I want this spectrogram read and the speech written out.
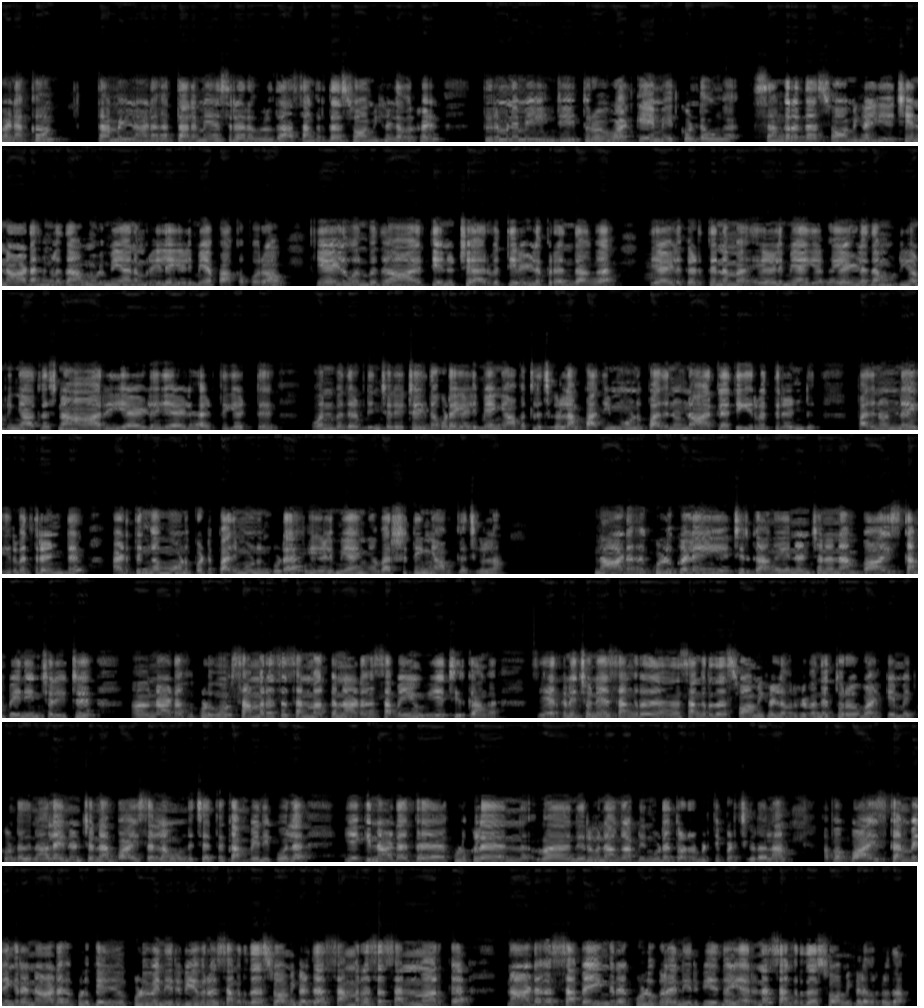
வணக்கம். தமிழ் நாடக தலைமை அவர்கள் தான் சங்கரதாஸ் சுவாமிகள் அவர்கள். திருமணமே இன்றி துறவு வாழ்க்கையை மேற்கொண்டவங்க. சங்கரதாஸ் சுவாமிகள் இயற்றிய நாடகங்களை தான் முழுமையான முறையில எளிமையா பார்க்க போறோம். ஏழு ஒன்பது ஆயிரத்தி எண்ணூற்றி அறுபத்தி ஏழுல பிறந்தாங்க. ஏழுக்கு அடுத்து நம்ம எளிமையா ஏழுல தான் முடியும் அப்படின்னு ஞாபகத்துல ஆறு ஏழு ஏழு அடுத்து எட்டு ஒன்பது அப்படின்னு சொல்லிட்டு இதை கூட எளிமையா ஞாபகத்துல வச்சுக்கலாம். பதிமூணு பதினொன்னு ஆயிரத்தி தொள்ளாயிரத்தி இருபத்தி ரெண்டு பதினொன்னு இருபத்தி ரெண்டு அடுத்து இங்க மூணு போட்டு பதிமூணுன்னு கூட எளிமையா வருஷத்தையும் ஞாபகத்துல வச்சுக்கலாம். நாடக குழுக்களையும் ஏற்றிருக்காங்க. என்னன்னு சொன்னா பாய்ஸ் கம்பெனின்னு சொல்லிட்டு நாடக குழுவும் சமரச சன்மார்க்க நாடக சபையும் இயற்றியிருக்காங்க ஏற்கனவே சொன்னேன் சங்கர சங்கரத சுவாமிகள் அவர்கள் வந்து துறவு வாழ்க்கையை மேற்கொண்டதுனால என்னன்னு சொன்னா பாய்ஸ் எல்லாம் ஒண்ணு சேர்த்து கம்பெனி போல இயக்கி நாடகத்தை குழுக்களை நிறுவினாங்க வ- அப்படின்னு கூட தொடர்படுத்தி படிச்சுக்கிடலாம். அப்ப பாய்ஸ் கம்பெனிங்கிற நாடக குழுக்க குழுவை நிறுவியவரும் சங்கரதாஸ் சுவாமிகள் தான். சமரச சன்மார்க்க நாடக சபைங்கிற குழுக்களை நிறுவியதும் யாருன்னா சங்கரதாஸ் சுவாமிகள் அவர்கள் தான்.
